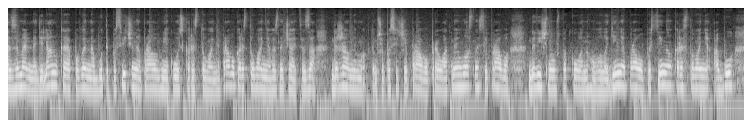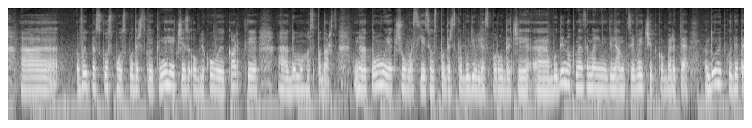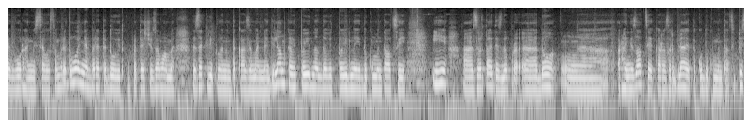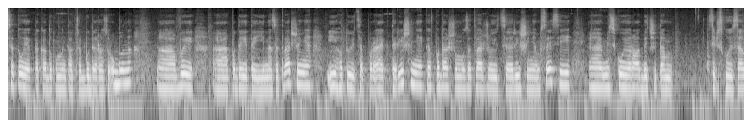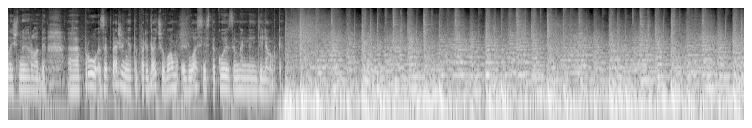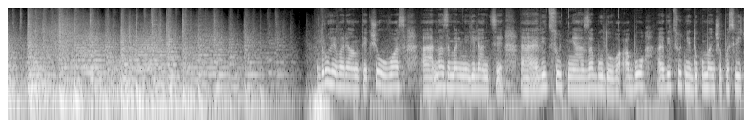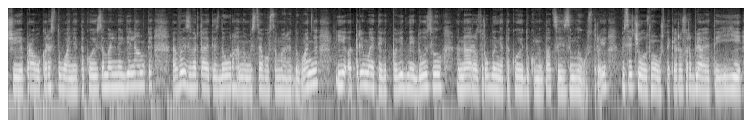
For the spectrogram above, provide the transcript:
е, земельна ділянка повинна бути посвідчена правом якогось користування. Право користування визначається за державним актом, що посвідчує право приватної власності, право довічно успадкованого володіння, право постійного користування або е, виписку з господарської книги чи з облікової картки е, домогосподарств. Е, Тому, якщо у вас є господарська будівля, споруда чи е, будинок на земельній ділянці, ви чітко берете довідку, йдете в орган місцевого самоврядування, берете довідку про те, що за вами закріплена така земельна ділянка відповідно до відповідної документації, і звертаєтесь до, до організації, яка розробляє таку документацію. Після того, як така документація буде розроблена, е, ви е, подаєте її на затвердження і готується проект рішення, яке в подальшому затверджується рішенням сесії е, міської ради чи там. Сільської селищної ради про затвердження та передачу вам у власність такої земельної ділянки. Другий варіант, якщо у вас е, на земельній ділянці е, відсутня забудова або е, відсутній документ, що посвідчує право користування такої земельної ділянки, ви звертаєтесь до органу місцевого самоврядування і отримаєте відповідний дозвіл на розроблення такої документації з землеустрою. Після чого знову ж таки розробляєте її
